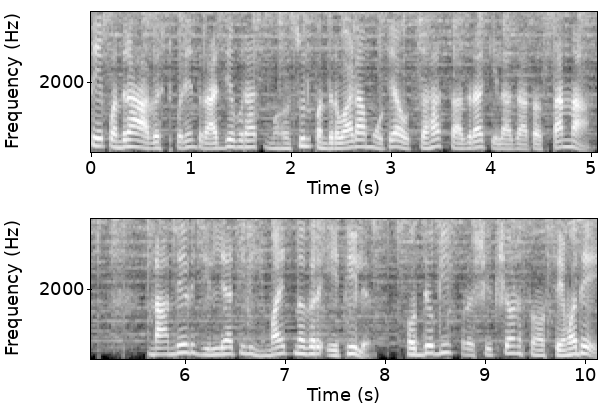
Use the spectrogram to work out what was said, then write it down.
ते पंधरा ऑगस्टपर्यंत राज्यभरात महसूल पंधरवाडा मोठ्या उत्साहात साजरा केला जात असताना नांदेड जिल्ह्यातील हिमायतनगर येथील औद्योगिक प्रशिक्षण संस्थेमध्ये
